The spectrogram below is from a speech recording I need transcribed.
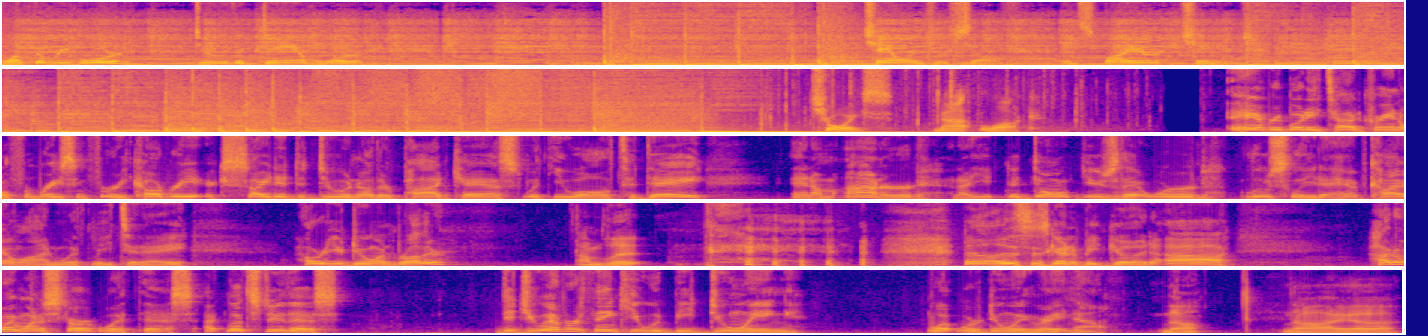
Want the reward? Do the damn work. Challenge yourself. Inspire change. Choice, not luck. Hey, everybody, Todd Crandell from Racing for Recovery. Excited to do another podcast with you all today. And I'm honored, and I don't use that word loosely, to have Kyle on with me today. How are you doing, brother? I'm lit. oh, this is going to be good. Uh, how do I want to start with this? Uh, let's do this. Did you ever think you would be doing what we're doing right now? No, no. I uh,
